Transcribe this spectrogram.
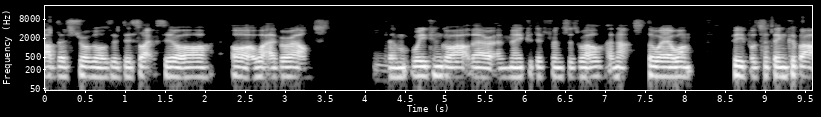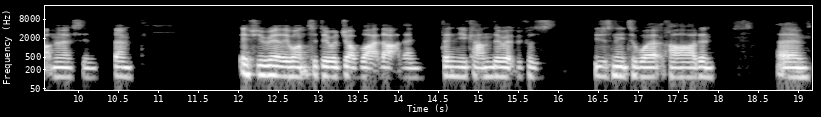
have their struggles with dyslexia or or whatever else, mm. then we can go out there and make a difference as well. And that's the way I want people to think about nursing. Then, if you really want to do a job like that, then then you can do it because you just need to work hard and. Um,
